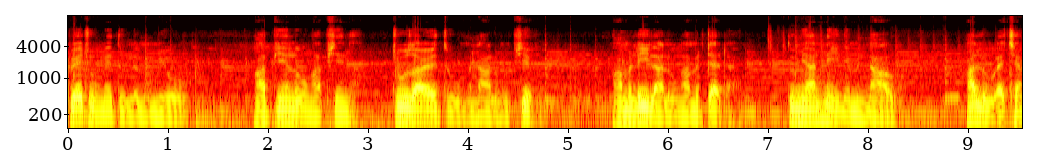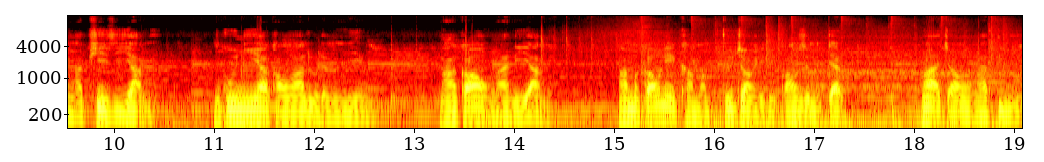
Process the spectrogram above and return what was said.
တွဲထူမဲ့သူလည်းမမျိုးဘူးငါပြင်းလို့ငါပြင်းတာစူးစားတဲ့သူကိုမနာလို့မဖြစ်ဘူး ငါမလိလာလို့ငါမတက်တာသူများနှိမ်လည်းမနာဘူးငါလိုအပ်ချက်ငါဖြည့်ဆည်းရမယ်မကူညီရခေါင်းသားလို့လည်းမမြင်ဘူးငါကောင်းအောင်ငါနေရမယ်ငါမကောင်းတဲ့အခါမှာဘသူကြောင့်ရည်လို့ကောင်းစင်မတက်ဘူးငါအကြောင်းကိုငါသိနေ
